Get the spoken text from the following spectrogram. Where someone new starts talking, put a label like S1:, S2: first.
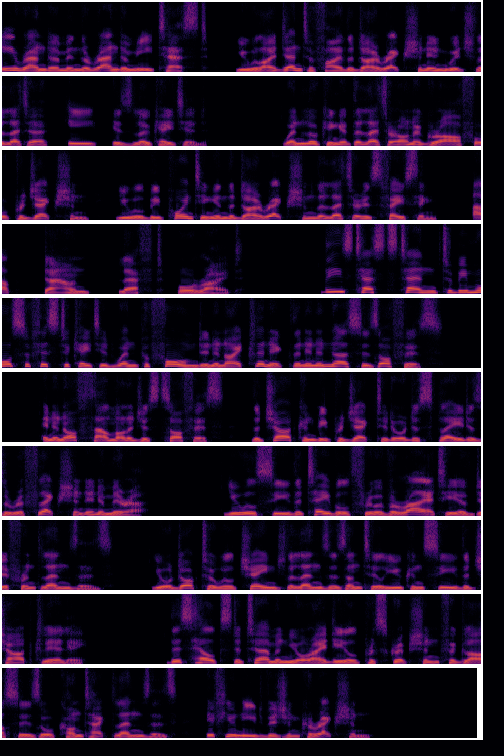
S1: E random in the random E test, you will identify the direction in which the letter E is located. When looking at the letter on a graph or projection, you will be pointing in the direction the letter is facing up, down, left, or right. These tests tend to be more sophisticated when performed in an eye clinic than in a nurse's office. In an ophthalmologist's office, the chart can be projected or displayed as a reflection in a mirror. You will see the table through a variety of different lenses. Your doctor will change the lenses until you can see the chart clearly. This helps determine your ideal prescription for glasses or contact lenses, if you need vision correction.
